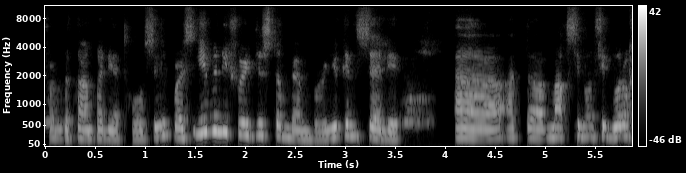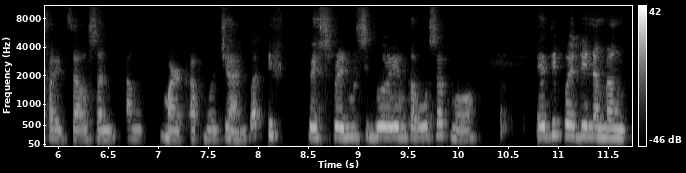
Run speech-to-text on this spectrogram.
from the company at wholesale price. Even if you're just a member, you can sell it uh, at uh, maximum siguro 5,000 ang markup mo dyan. But if best friend mo siguro yung kausap mo, eh di pwede namang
